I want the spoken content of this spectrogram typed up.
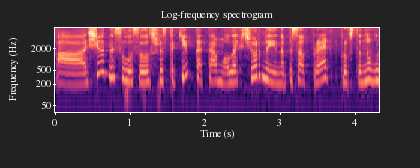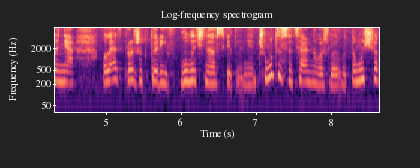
А ще одне село, село Шестаківка. Там Олег Чорний написав проект про встановлення led прожекторів вуличне освітлення. Чому це соціально важливо? Тому що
